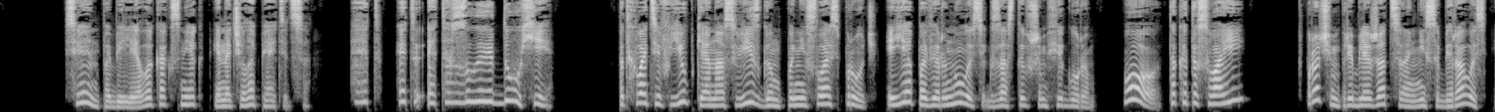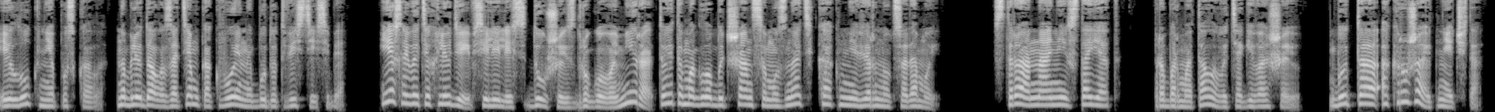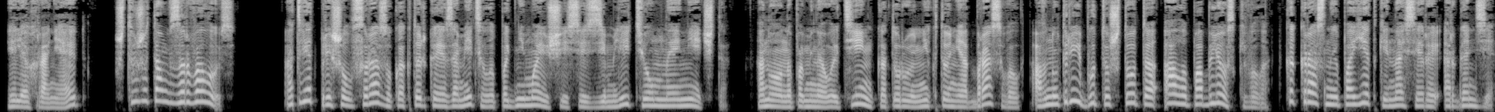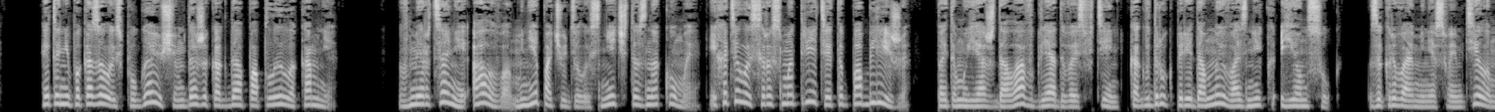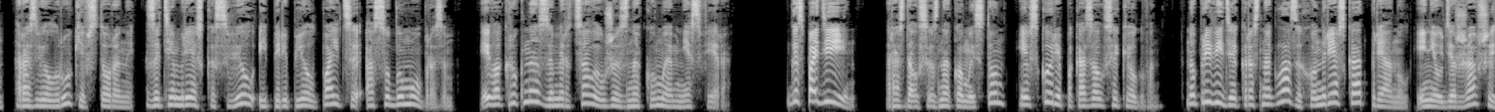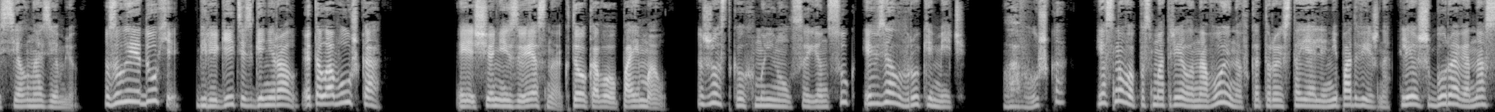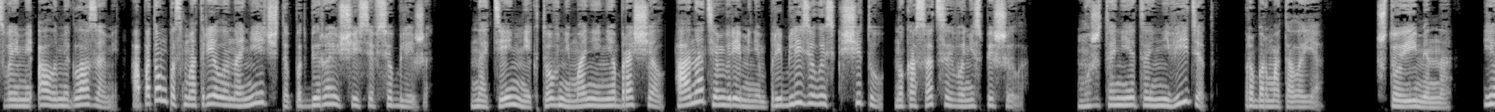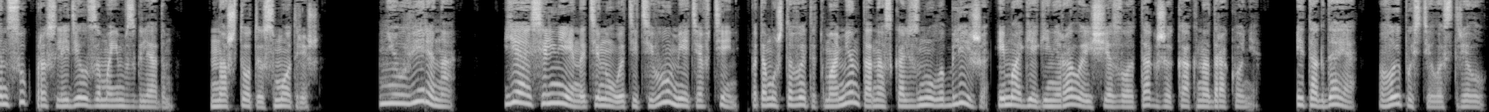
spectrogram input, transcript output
Сеин побелела, как снег, и начала пятиться. «Это... это... это злые духи!» Подхватив юбки, она с визгом понеслась прочь, и я повернулась к застывшим фигурам. «О, так это свои?» Впрочем, приближаться не собиралась и лук не опускала. Наблюдала за тем, как воины будут вести себя. Если в этих людей вселились души из другого мира, то это могло быть шансом узнать, как мне вернуться домой. «Странно они стоят», — пробормотала, вытягивая шею. «Будто окружают нечто. Или охраняют. Что же там взорвалось?» Ответ пришел сразу, как только я заметила поднимающееся с земли темное нечто. Оно напоминало тень, которую никто не отбрасывал, а внутри будто что-то ало поблескивало, как красные пайетки на серой органзе. Это не показалось пугающим, даже когда поплыло ко мне. В мерцании алого мне почудилось нечто знакомое, и хотелось рассмотреть это поближе, поэтому я ждала, вглядываясь в тень, как вдруг передо мной возник Йонсук. Закрывая меня своим телом, развел руки в стороны, затем резко свел и переплел пальцы особым образом, и вокруг нас замерцала уже знакомая мне сфера. «Господин!» — раздался знакомый стон, и вскоре показался Кёгван. Но при виде красноглазых он резко отпрянул и, не удержавшись, сел на землю. «Злые духи! Берегитесь, генерал! Это ловушка!» Еще неизвестно, кто кого поймал». Жестко ухмыльнулся Юнсук и взял в руки меч. «Ловушка? Я снова посмотрела на воинов, которые стояли неподвижно, лишь буравя нас своими алыми глазами, а потом посмотрела на нечто, подбирающееся все ближе. На тень никто внимания не обращал, а она тем временем приблизилась к щиту, но касаться его не спешила. «Может, они это не видят?» — пробормотала я. «Что именно?» Янсук проследил за моим взглядом. «На что ты смотришь?» «Не уверена». Я сильнее натянула тетиву, метя в тень, потому что в этот момент она скользнула ближе, и магия генерала исчезла так же, как на драконе. И тогда я выпустила стрелу.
